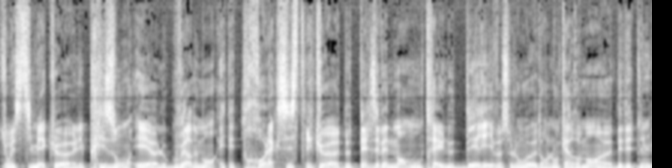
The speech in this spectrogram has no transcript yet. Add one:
qui ont estimé que euh, les prisons et euh, le gouvernement étaient trop laxistes et que de tels événements montraient une dérive selon eux dans l'encadrement des détenus.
